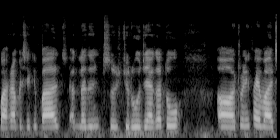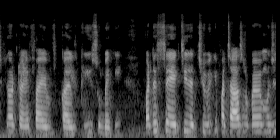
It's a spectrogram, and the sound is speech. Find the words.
बारह बजे के बाद अगला दिन शुरू हो जाएगा तो ट्वेंटी फाइव आज की और ट्वेंटी फाइव कल की, सुबह की। बट इससे एक चीज़ अच्छी हुई कि पचास रुपये में मुझे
